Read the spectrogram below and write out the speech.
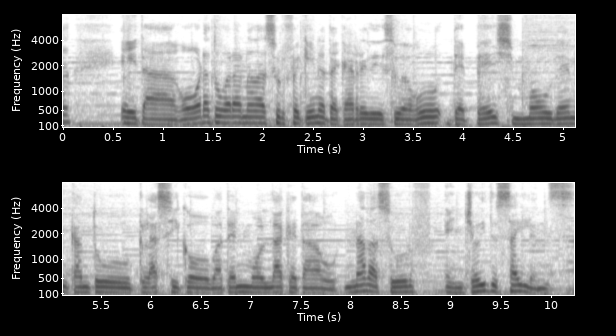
eta gogoratu gara nada surfekin eta ekarri dizuegu Depeche Moden kantu klasiko baten moldaketa hau. Nada surf, enjoy the silence.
